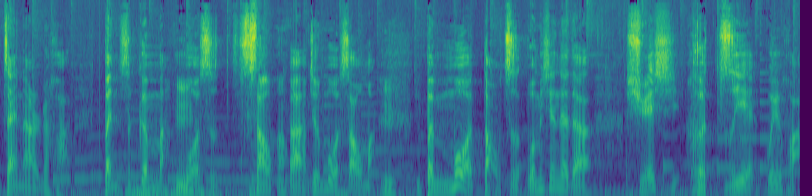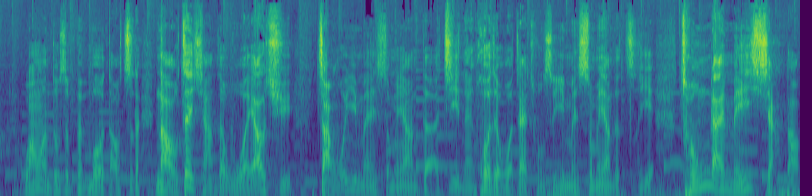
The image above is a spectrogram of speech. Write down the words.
在那儿的话，本是根嘛，末是烧啊，啊，就是末梢嘛。嗯，本末倒置。我们现在的学习和职业规划，往往都是本末倒置的，老在想着我要去掌握一门什么样的技能，或者我在从事一门什么样的职业，从来没想到。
